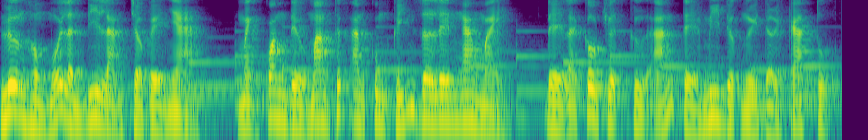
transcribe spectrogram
Lương Hồng mỗi lần đi làm trở về nhà, Mạnh Quang đều mang thức ăn cung kính dơ lên ngang mày, để lại câu chuyện cử án tề mi được người đời ca tụng.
